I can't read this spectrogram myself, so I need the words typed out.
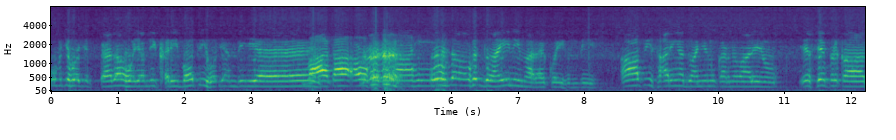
ਉਪਜ ਹੋ ਜ- ਪੈਦਾ ਹੋ ਜਾਂਦੀ ਖਰੀ ਬਹੁਤੀ ਹੋ ਜਾਂਦੀ ਹੈ। ਬਾਕਾ ਔਖਦ ਨਾਹੀ। ਉਸ ਦਾ ਉਹ ਦਵਾਈ ਨਹੀਂ ਮਾਰਾ ਕੋਈ ਹੁੰਦੀ। ਆਪ ਹੀ ਸਾਰੀਆਂ ਦਵਾਈਆਂ ਨੂੰ ਕਰਨ ਵਾਲੇ ਹੋ। ਇਸੇ ਪ੍ਰਕਾਰ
